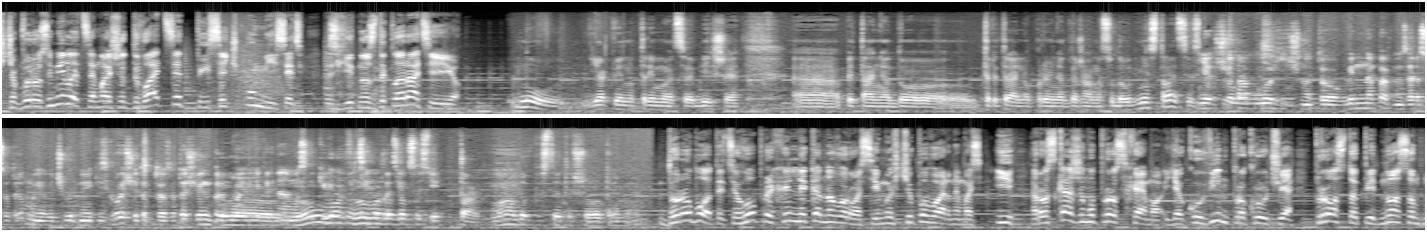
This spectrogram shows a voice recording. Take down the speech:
Щоб ви розуміли, це майже 20 тисяч у місяць згідно з декларацією. Ну, як він отримує це більше е, питання до територіального управління Державної судової адміністрації. Якщо логічно, то він напевно зараз отримує очевидно якісь гроші, тобто за те, що він перебуває на лікарняному, оскільки він офіційно може працює в суді. Так, можна допустити, що отримує. До роботи цього прихильника Новоросії ми ще повернемось і розкажемо про схему, яку він прокручує просто під носом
